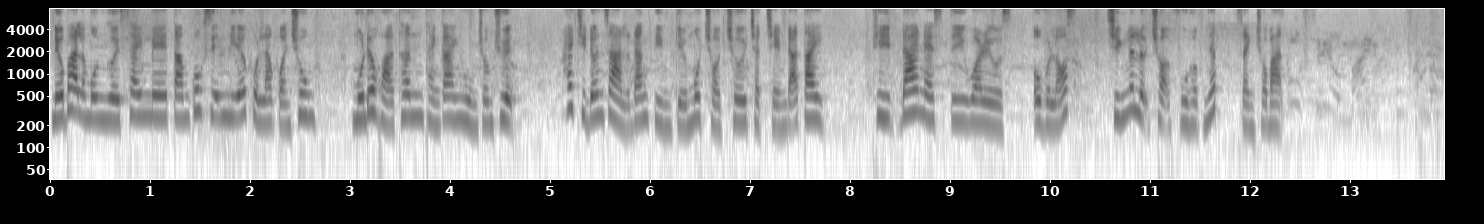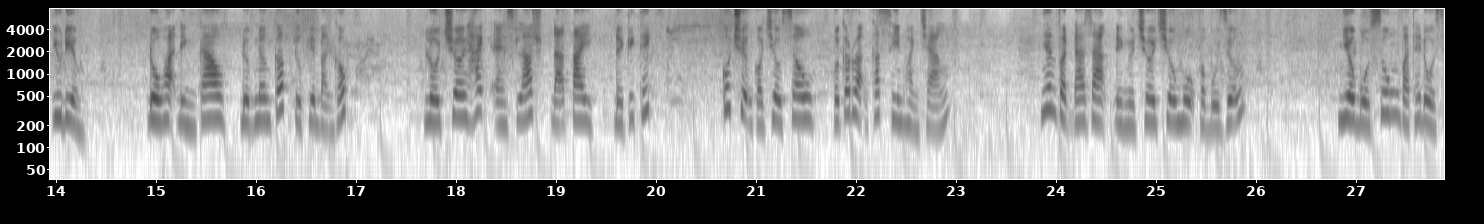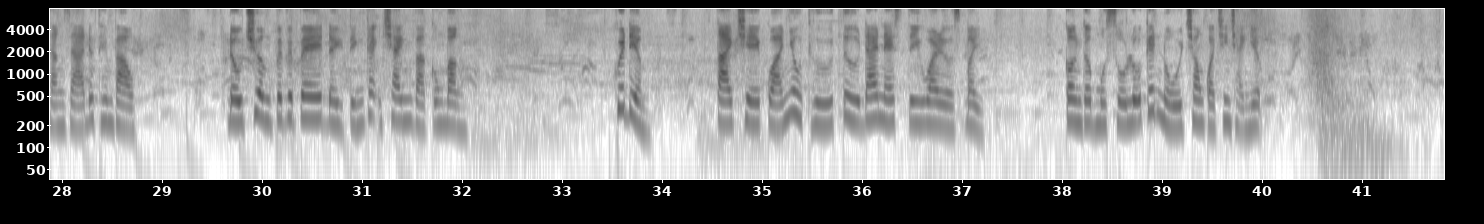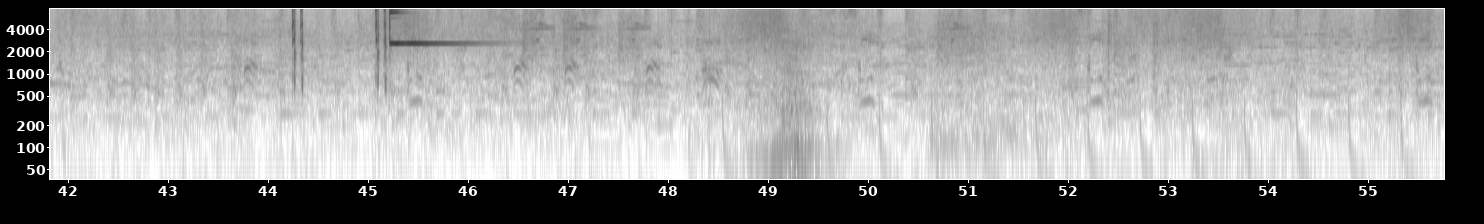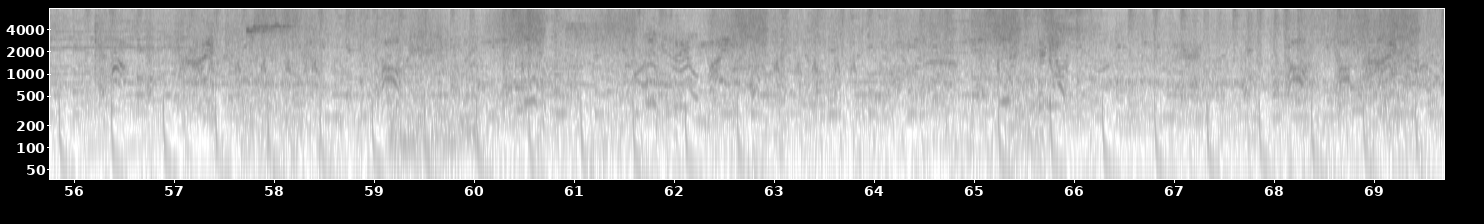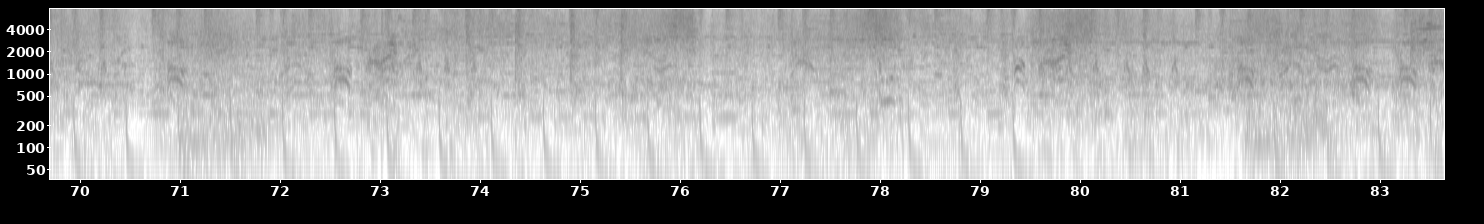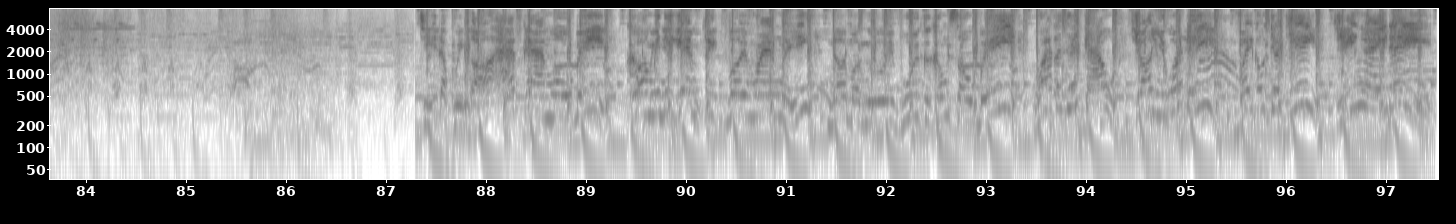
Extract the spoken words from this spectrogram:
Nếu bạn là một người say mê tam quốc diễn nghĩa của La Quán Trung, muốn được hóa thân thành các anh hùng trong truyện, hay chỉ đơn giản là đang tìm kiếm một trò chơi chặt chém đã tay, thì Dynasty Warriors Overlord chính là lựa chọn phù hợp nhất dành cho bạn. Ưu điểm Đồ họa đỉnh cao được nâng cấp từ phiên bản gốc. Lối chơi hack and slash đã tay đầy kích thích. Cốt truyện có chiều sâu với các đoạn cutscene hoành tráng. Nhân vật đa dạng để người chơi chiêu mộ và bồi dưỡng. Nhiều bổ sung và thay đổi sáng giá được thêm vào, Đấu trường PvP đầy tính cạnh tranh và công bằng. Khuyết điểm, Tái chế quá nhiều thứ từ Dynasty Warriors 7 Còn gặp một số lỗi kết nối trong quá trình trải nghiệm chỉ đặc quyền ở FK Mobi. Kho mini game tuyệt vời hoang mỹ Nơi mọi người vui cười không sầu bi. Qua tới thế cao, cho nhiều quá đi. Vậy còn chờ chi, chỉ ngày đi.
